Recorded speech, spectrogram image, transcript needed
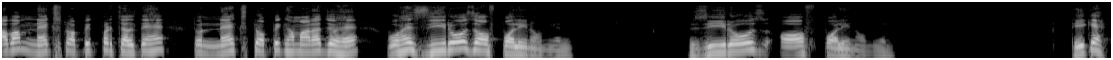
अब हम नेक्स्ट टॉपिक पर चलते हैं। तो नेक्स्ट टॉपिक हमारा जो है, वो है zeros of polynomial zeros of polynomial ठीक है?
